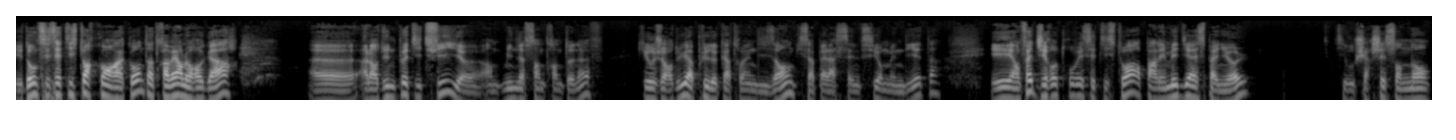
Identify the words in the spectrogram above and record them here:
Et donc, c'est cette histoire qu'on raconte à travers le regard euh, alors d'une petite fille euh, en 1939 qui aujourd'hui a plus de 90 ans, qui s'appelle Ascension Mendieta. Et en fait, j'ai retrouvé cette histoire par les médias espagnols. Si vous cherchez son nom,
